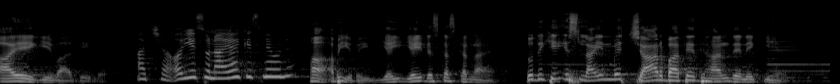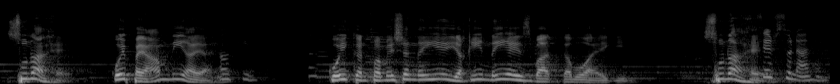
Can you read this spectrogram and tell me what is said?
आएगी वादी में। अच्छा और ये सुनाया किसने उन्हें? हाँ अभी अभी यही यही डिस्कस करना है। तो देखिए इस लाइन में चार बातें ध्यान देने की है। सुना है कोई प्याम नहीं आया है। ओके कोई कंफर्मेशन नहीं है यकीन नहीं है इस बात का वो आएगी। सुना है। सिर्फ़ सुना है।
